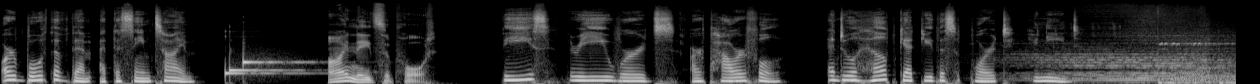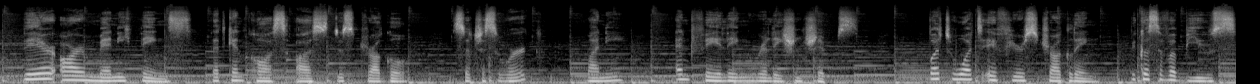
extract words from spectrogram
or both of them at the same time. I need support. These three words are powerful and will help get you the support you need. There are many things that can cause us to struggle, such as work, money, and failing relationships. But what if you're struggling because of abuse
